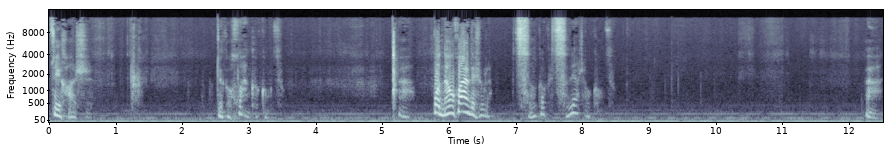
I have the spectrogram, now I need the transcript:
最好是这个换个工作，啊，不能换的时候呢，辞个辞掉这个工作，啊，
